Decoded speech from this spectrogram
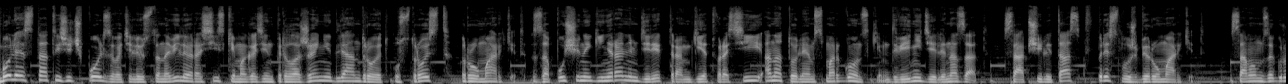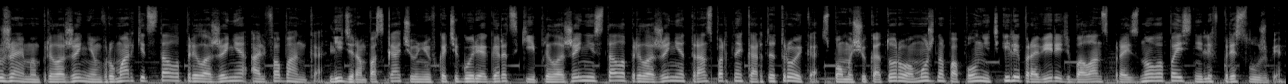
Более 100 тысяч пользователей установили российский магазин приложений для Android-устройств RuMarket, запущенный генеральным директором Gett в России Анатолием Сморгонским две недели назад, сообщили ТАСС в пресс-службе RuMarket. Самым загружаемым приложением в RuMarket стало приложение Альфа-банка. Лидером по скачиванию в категории «Городские приложения» стало приложение транспортной карты «Тройка», с помощью которого можно пополнить или проверить баланс проездного, пояснили в пресс-службе.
